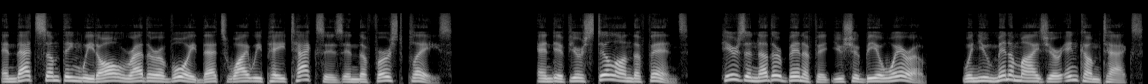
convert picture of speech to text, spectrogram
and that's something we'd all rather avoid. That's why we pay taxes in the first place. And if you're still on the fence, here's another benefit you should be aware of. When you minimize your income tax,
